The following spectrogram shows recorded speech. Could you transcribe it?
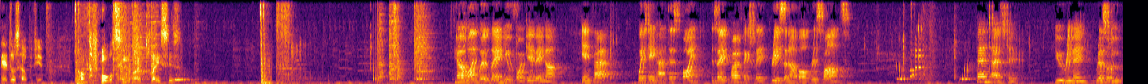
yeah, it does help if you pop the balls in the right places. No one will blame you for giving up. In fact, quitting at this point is a perfectly reasonable response. Fantastic. You remain resolute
